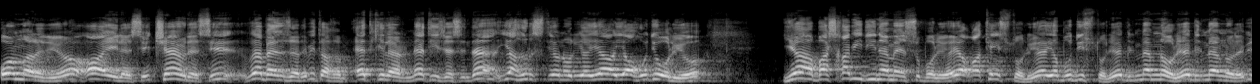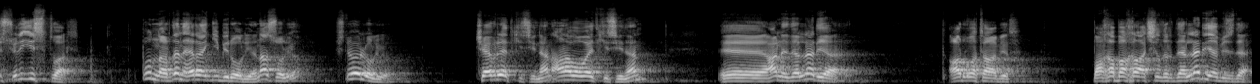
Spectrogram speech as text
Onları diyor ailesi, çevresi ve benzeri bir takım etkiler neticesinde ya Hristiyan oluyor ya Yahudi oluyor. Ya başka bir dine mensup oluyor ya ateist oluyor ya Budist oluyor bilmem ne oluyor bilmem ne oluyor bir sürü ist var. Bunlardan herhangi biri oluyor. Nasıl oluyor? İşte öyle oluyor. Çevre etkisiyle, ana baba etkisiyle eee hani derler ya argo tabir baka baka açılır derler ya bizde.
